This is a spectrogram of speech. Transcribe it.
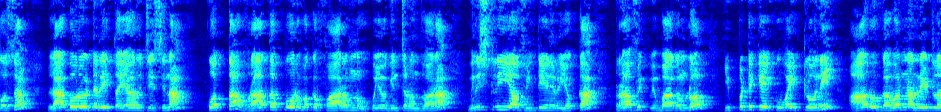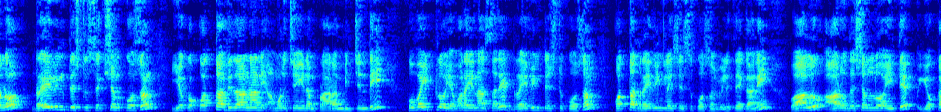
కోసం లాబొరేటరీ తయారు చేసిన కొత్త వ్రాతపూర్వక ఫారంను ఉపయోగించడం ద్వారా మినిస్ట్రీ ఆఫ్ ఇంటీరియర్ యొక్క ట్రాఫిక్ విభాగంలో ఇప్పటికే కువైట్లోని ఆరు గవర్నరేట్లలో డ్రైవింగ్ టెస్ట్ సెక్షన్ కోసం ఈ యొక్క కొత్త విధానాన్ని అమలు చేయడం ప్రారంభించింది. కువైట్లో ఎవరైనా సరే డ్రైవింగ్ టెస్ట్ కోసం కొత్త డ్రైవింగ్ లైసెన్స్ కోసం వెళితే గాని వాళ్ళు ఆరు దశల్లో అయితే ఈ యొక్క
